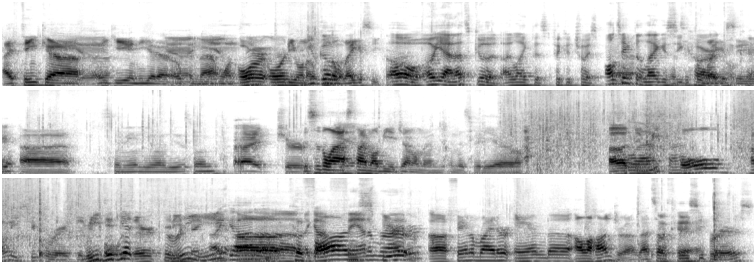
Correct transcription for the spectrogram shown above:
I think uh, I think Ian, you gotta Yeah, open that Ian. one, or or do you want to open go- the legacy card? Oh, oh yeah, that's good. I like this. Pick a choice. I'll Yeah, take the legacy let's take card. The legacy. Okay. Uh, Simeon, you want to do this one? All right, sure. This is the last Yeah. time I'll be a gentleman in this video. Uh, did we time. pull? How many super rares did we, We pull? did get Was there three. anything? I got, uh, I got Phantom Spirit- Rider. uh, Phantom Rider, and uh, Alejandra. That's our three Okay. super rares.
